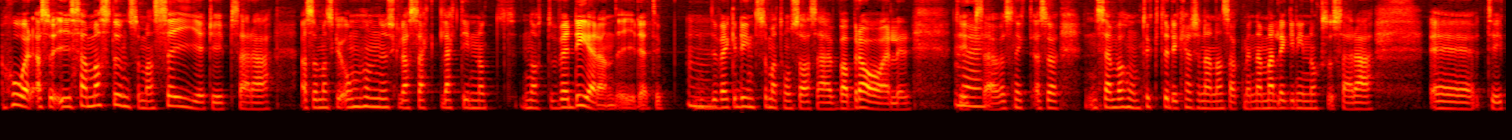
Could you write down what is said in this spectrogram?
hår, alltså i samma stund som man säger typ så här, alltså man skulle, om hon nu skulle ha sagt, lagt in något, något värderande i det, typ, det verkade inte som att hon sa så här, vad bra eller typ Nej. så här, vad snyggt, alltså sen vad hon tyckte det är kanske en annan sak, men när man lägger in också så här, eh, typ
